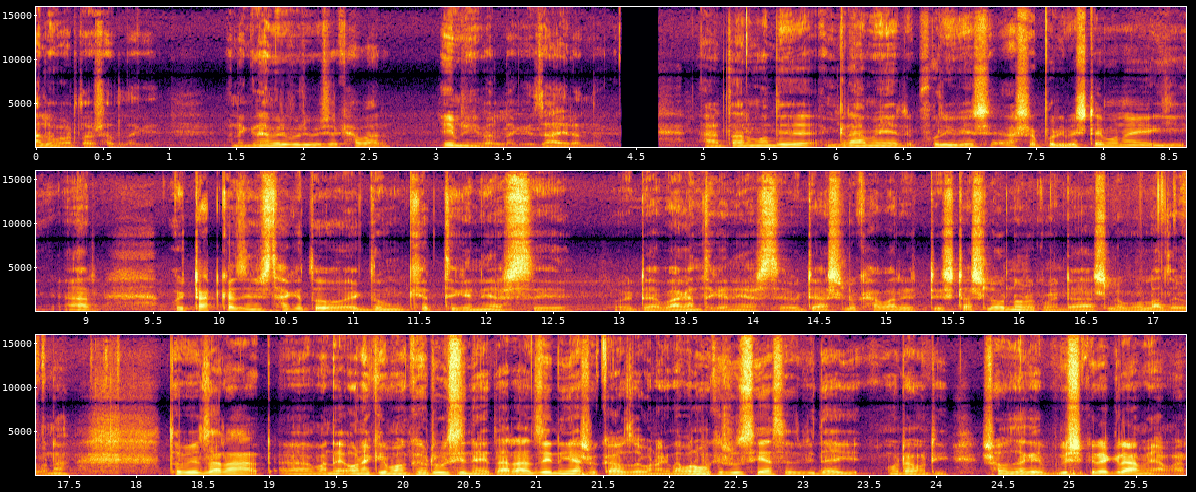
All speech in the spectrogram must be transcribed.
আলু ভর্তাও স্বাদ লাগে। মানে গ্রামের পরিবেশের খাবার এমনি ভালো লাগে, যাই রান্ধুক। আর তার মধ্যে গ্রামের পরিবেশ আসলে পরিবেশটাই মনে হয় ই। আর ওই টাটকা জিনিস থাকে তো, একদম ক্ষেত থেকে নিয়ে আসছে, ওইটা বাগান থেকে নিয়ে আসছে, ওইটা আসলে খাবারের টেস্ট আসলে অন্যরকম, এটা আসলে বলা যাবে না। তবে যারা মানে অনেকে মুখে রুচি নেই, তারা যে নিয়ে আসুক কাজ যাবে না কিন্তু আমার মুখে রুচি আছে, বিদায় মোটামুটি সব জায়গায়, বিশেষ করে গ্রামে আমার,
